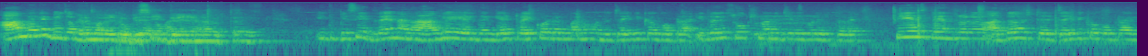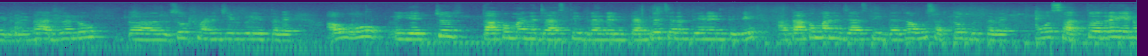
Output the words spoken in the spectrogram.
ಆಮೇಲೆ ಬೀಜ ಬಿಸಿ ಇದ್ರೆ ಏನಾಗುತ್ತೆ? ಇದು ಬಿಸಿ ಇದ್ರೆ ನಾನು ಆಗ್ಲೇ ಹೇಳ್ದಂಗೆ ಟ್ರೈಕೋಡರ್ಮನು ಒಂದು ಜೈವಿಕ ಗೊಬ್ಬರ. ಇದರಲ್ಲಿ ಸೂಕ್ಷ್ಮಾಣುಜೀವಿಗಳು ಇರ್ತವೆ. ಪಿ ಎಸ್ ಬಿ ಅಂದ್ರೂ ಅದು ಅಷ್ಟೇ ಜೈವಿಕ ಗೊಬ್ಬರ ಆಗಿರೋದ್ರಿಂದ ಅದರಲ್ಲೂ ಸೂಕ್ಷ್ಮಾಣುಜೀವಿಗಳು ಇರ್ತವೆ. ಅವು ಹೆಚ್ಚು ತಾಪಮಾನ ಜಾಸ್ತಿ ಇದ್ರೆ ಅಂದ್ರೆ ಟೆಂಪ್ರೇಚರ್ ಅಂತ ಏನ್ ಹೇಳ್ತೀವಿ ಆ ತಾಪಮಾನ ಜಾಸ್ತಿ ಇದ್ದಾಗ ಅವು ಸತ್ತೋಗ್ಬಿಡ್ತವೆ. ಅವು ಸತ್ತೋದ್ರೆ ಏನು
